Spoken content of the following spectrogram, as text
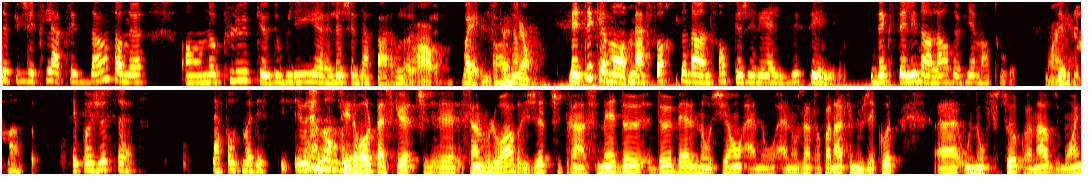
depuis que j'ai pris la présidence, on a, on a plus que doublé euh, le chiffre d'affaires. Wow! Ouais, Félicitations. Mais tu sais que mon, ma force, là, dans le fond, ce que j'ai réalisé, c'est d'exceller dans l'art de bien m'entourer. C'est vraiment ça. C'est pas juste euh, la fausse modestie, c'est vraiment. C'est drôle parce que, tu, euh, sans le vouloir, Brigitte, tu transmets deux, deux belles notions à nos, à nos entrepreneurs qui nous écoutent. Euh, ou nos futurs preneurs du moins,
